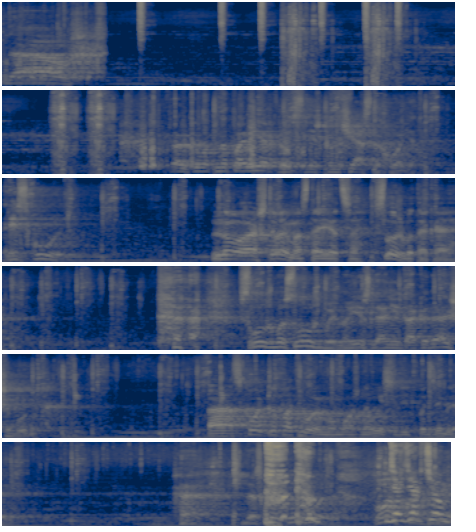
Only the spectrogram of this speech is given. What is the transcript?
Да уж. Только вот на поверхность слишком часто ходят. Рискуют. Ну, а что им остается? Служба такая. Служба службы, но если они так и дальше будут... А сколько, по-твоему, можно высидеть под землей? Да сколько угодно. Дядя Артем,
